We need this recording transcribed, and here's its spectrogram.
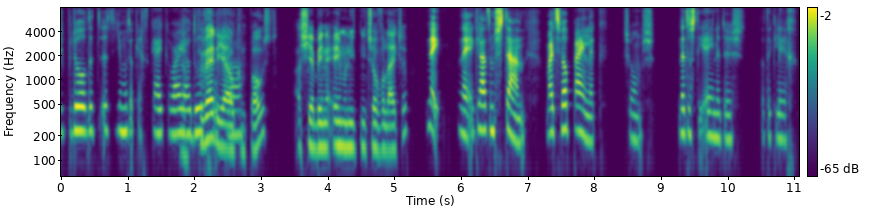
Dus ik bedoel, het, je moet ook echt kijken waar Ja, jouw doelgroep... Verwijder jij ook een post als je binnen één minuut niet zoveel likes hebt? Nee, Nee, ik laat hem staan. Maar het is wel pijnlijk soms. Net als die ene dus, dat ik lig.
